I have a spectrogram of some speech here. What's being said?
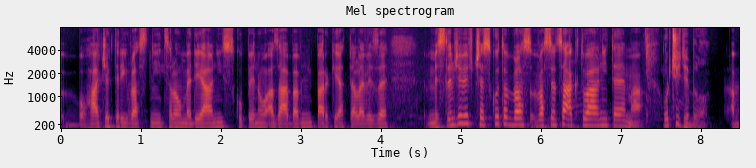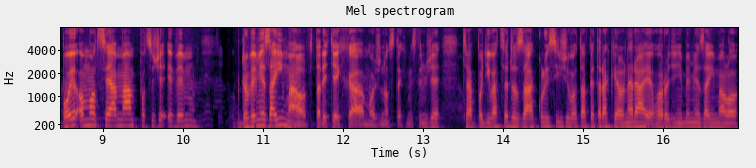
uh, boháče, který vlastní celou mediální skupinu a zábavní parky a televize. Myslím, že by v Česku to bylo vlastně docela aktuální téma. Určitě bylo. A boj o moc, já mám pocit, že i vím, kdo by mě zajímal v tady těch uh, možnostech. Myslím, že třeba podívat se do zákulisí života Petra Kellnera, jeho rodině by mě zajímalo,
